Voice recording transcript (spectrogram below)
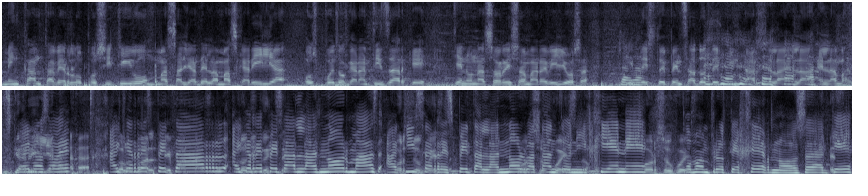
me encanta verlo positivo, más allá de la mascarilla, os puedo garantizar que tiene una sonrisa maravillosa. Y estoy pensando de pintársela en la, en la mascarilla. hay que respetar, hay que respetar las normas, aquí se respetan las normas tanto en higiene como en protegernos, o sea que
